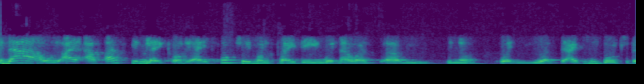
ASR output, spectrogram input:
Now, I, I've asked him, like, I spoke to him on Friday when I was, um, you know, when he was there. I didn't go to the,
